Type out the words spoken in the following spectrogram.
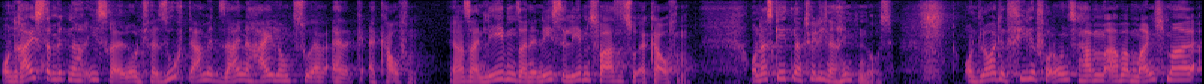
und reist damit nach Israel und versucht damit seine Heilung zu er, er, erkaufen. Ja, sein Leben, seine nächste Lebensphase zu erkaufen. Und das geht natürlich nach hinten los. Und Leute, viele von uns haben aber manchmal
